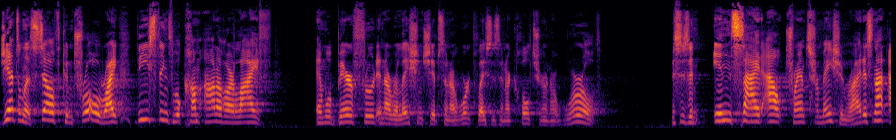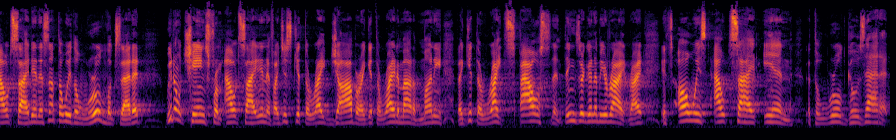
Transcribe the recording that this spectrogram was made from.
gentleness, self control, right? These things will come out of our life and will bear fruit in our relationships, in our workplaces, in our culture, in our world. This is an inside out transformation, right? It's not outside in. It's not the way the world looks at it. We don't change from outside in. If I just get the right job or I get the right amount of money, if I get the right spouse, then things are going to be right, right? It's always outside in that the world goes at it.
